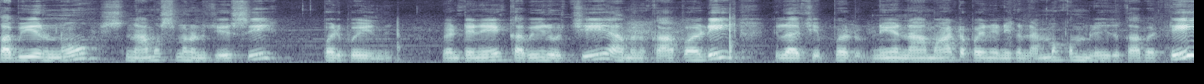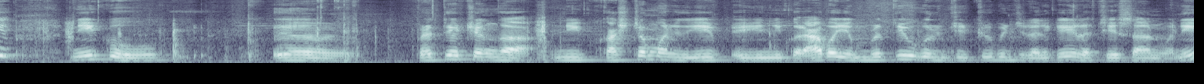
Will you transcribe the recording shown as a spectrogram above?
కబీర్ను నామస్మరణ చేసి పడిపోయింది. వెంటనే కబీర్ వచ్చి ఆమెను కాపాడి ఇలా చెప్పాడు. నేను నా మాట పైన నీకు నమ్మకం లేదు కాబట్టి నీకు ప్రత్యక్షంగా నీకు కష్టం అనేది నీకు రాబోయే మృత్యువు గురించి చూపించడానికే ఇలా చేశాను అని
